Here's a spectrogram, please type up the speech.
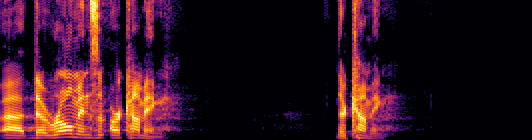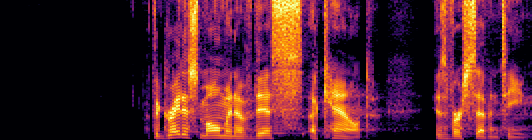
uh, the Romans are coming. They're coming. But the greatest moment of this account is verse 17.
